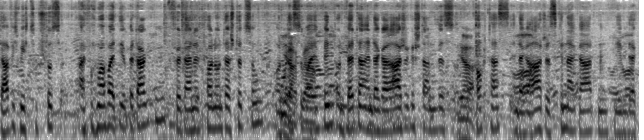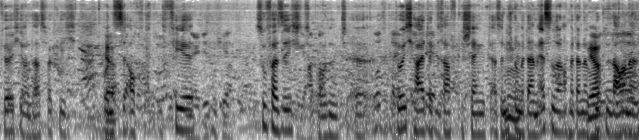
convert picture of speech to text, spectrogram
Darf ich mich zum Schluss einfach mal bei dir bedanken für deine tolle Unterstützung und Ja, dass du klar. bei Wind und Wetter in der Garage gestanden bist und Ja. gekocht hast in der Garage des Kindergarten neben der Kirche und hast wirklich uns auch viel Zuversicht und äh, Durchhaltekraft geschenkt. Also nicht nur mit deinem Essen, sondern auch mit deiner Mhm. Ja. guten Laune.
